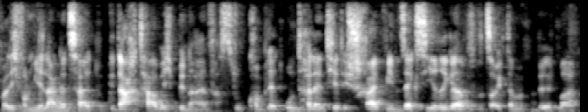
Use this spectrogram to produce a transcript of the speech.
weil ich von mir lange Zeit gedacht habe, ich bin einfach so komplett untalentiert, ich schreibe wie ein Sechsjähriger, was soll ich da mit einem Bild mal?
